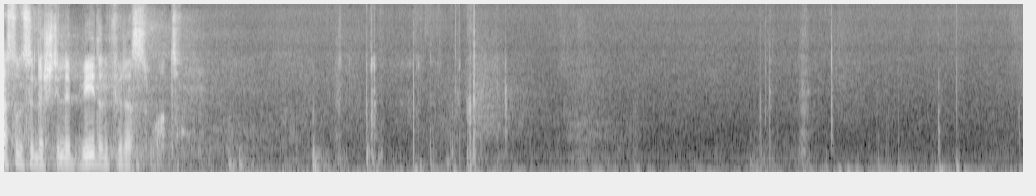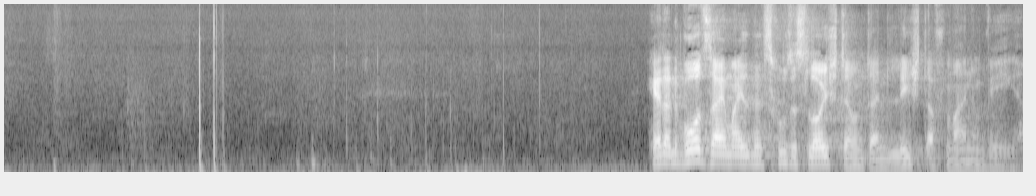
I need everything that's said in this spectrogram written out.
Lasst uns in der Stille beten für das Wort. Herr, dein Wort sei meines Fußes Leuchte und dein Licht auf meinem Wege.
